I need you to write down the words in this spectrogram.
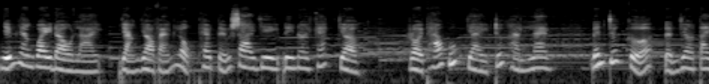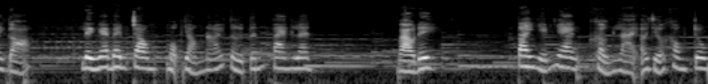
Nhiễm Nhan quay đầu lại dặn dò vãn lục theo tiểu sa di đi nơi khác chờ. Rồi tháo guốc giày trước hành lang, đến trước cửa định giơ tay gõ. Liền nghe bên trong một giọng nói từ tính vang lên. Vào đi. Tay nhiễm nhang khẩn lại ở giữa không trung,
